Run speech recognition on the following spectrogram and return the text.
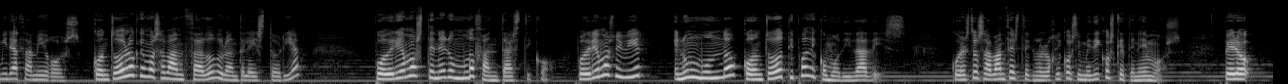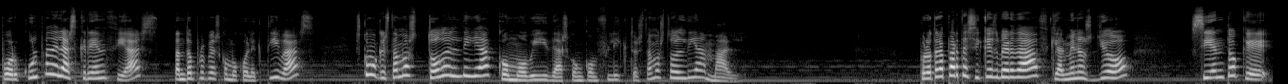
Mirad amigos, con todo lo que hemos avanzado durante la historia, podríamos tener un mundo fantástico. Podríamos vivir en un mundo con todo tipo de comodidades, con estos avances tecnológicos y médicos que tenemos. Pero por culpa de las creencias, tanto propias como colectivas, es como que estamos todo el día conmovidas, con conflictos, estamos todo el día mal. Por otra parte, sí que es verdad que al menos yo siento que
